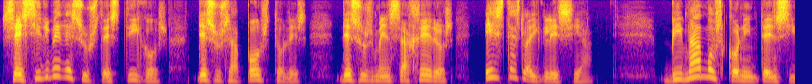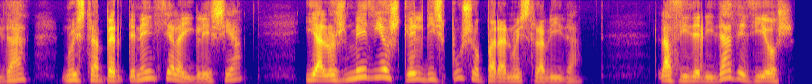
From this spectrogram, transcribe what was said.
Se sirve de sus testigos, de sus apóstoles, de sus mensajeros. Esta es la Iglesia. Vivamos con intensidad nuestra pertenencia a la Iglesia y a los medios que Él dispuso para nuestra vida. La fidelidad de Dios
